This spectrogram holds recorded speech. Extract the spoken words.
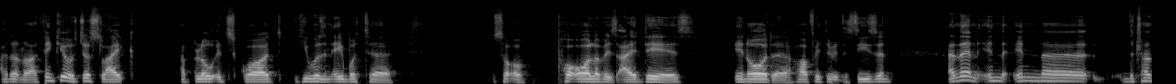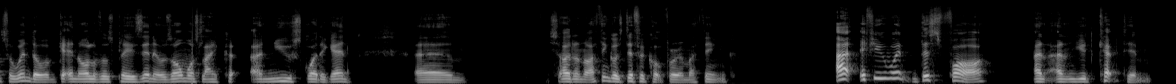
I don't know. I think it was just like a bloated squad. He wasn't able to sort of put all of his ideas in order halfway through the season. And then in in uh, the transfer window, getting all of those players in, it was almost like a, new squad again. Um, so I don't know. I think it was difficult for him. I think I, if you went this far and and you'd kept him,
